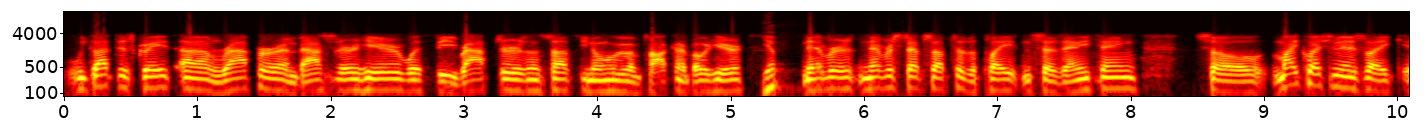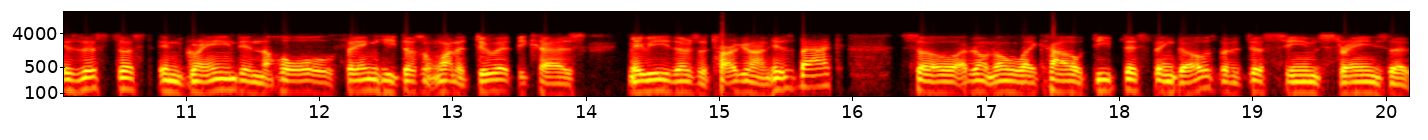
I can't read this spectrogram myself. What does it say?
we got this great um, rapper ambassador here with the Raptors and stuff. You know who I'm talking about here? Yep. Never, never steps up to the plate and says anything. So my question is like, is this just ingrained in the whole thing? He doesn't want to do it because maybe there's a target on his back. So I don't know like how deep this thing goes, but it just seems strange that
